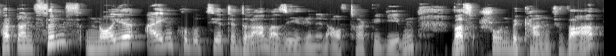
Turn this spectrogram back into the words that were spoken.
hat man fünf neue eigenproduzierte Dramaserien in Auftrag gegeben, was schon bekannt war,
